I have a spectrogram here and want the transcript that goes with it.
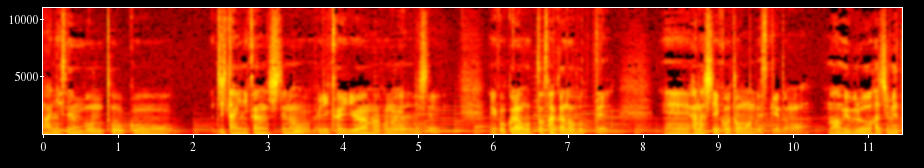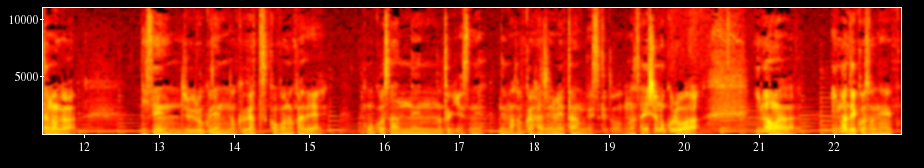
まあ2000本投稿自体に関しての振り返りはまあこの辺にして、えここからもっと遡って、えー話していこうと思うんですけれどもまあアメブロを始めたのが2016年の9月9日で高校3年の時ですね。でまあそこから始めたんですけど、まあ、最初の頃は今は今でこそねこ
